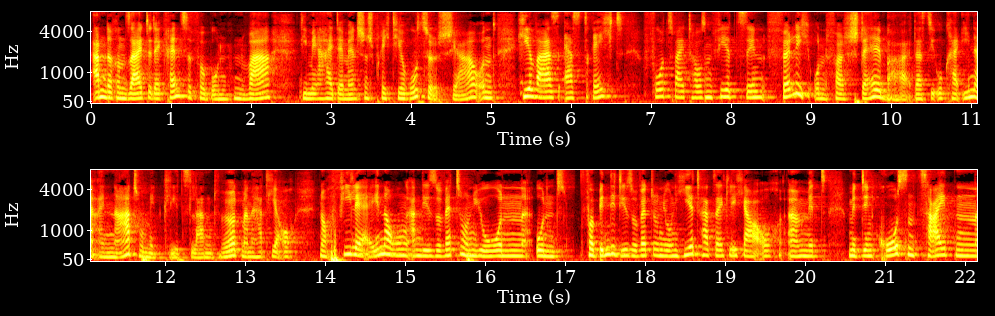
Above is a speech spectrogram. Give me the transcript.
anderen Seite der Grenze verbunden war. Die Mehrheit der Menschen spricht hier Russisch, ja. Und hier war es erst recht vor 2014 völlig unvorstellbar, dass die Ukraine ein NATO-Mitgliedsland wird. Man hat hier auch noch viele Erinnerungen an die Sowjetunion und verbindet die Sowjetunion hier tatsächlich ja auch äh, mit, mit den großen Zeiten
